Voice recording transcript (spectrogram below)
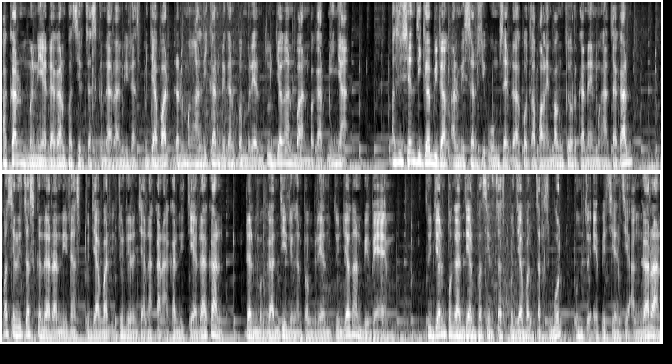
akan meniadakan fasilitas kendaraan dinas pejabat dan mengalihkan dengan pemberian tunjangan bahan bakar minyak. Asisten 3 Bidang Administrasi Umum Sedra Kota Palembang Turkanen mengatakan fasilitas kendaraan dinas pejabat itu direncanakan akan ditiadakan dan mengganti dengan pemberian tunjangan BBM. Tujuan penggantian fasilitas pejabat tersebut untuk efisiensi anggaran,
